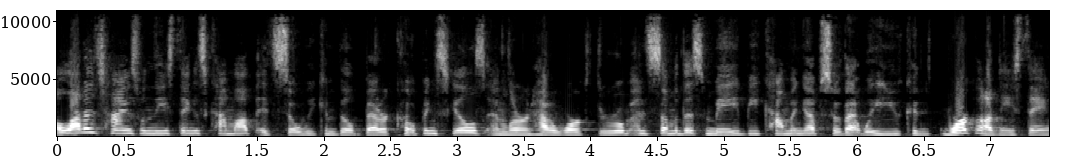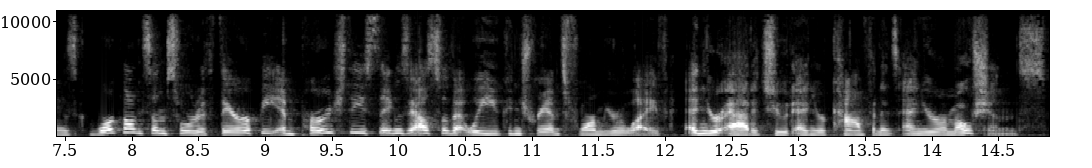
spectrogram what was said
A lot of times when these things come up, it's so we can build better coping skills and learn how to work through them. And some of this may be coming up so that way you can work on these things, work on some sort of therapy and purge these things out so that way you can transform your life and your attitude and your confidence and your emotions.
